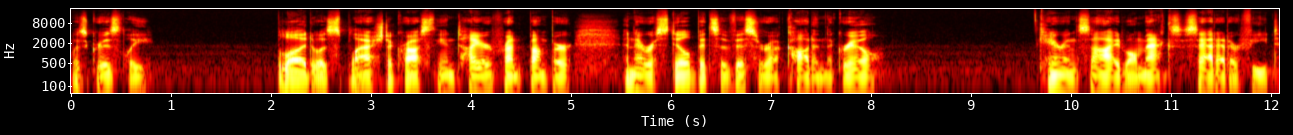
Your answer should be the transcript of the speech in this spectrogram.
was grisly. Blood was splashed across the entire front bumper, and there were still bits of viscera caught in the grill. Karen sighed while Max sat at her feet.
